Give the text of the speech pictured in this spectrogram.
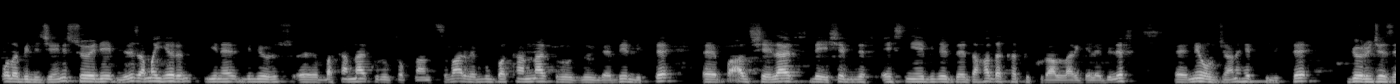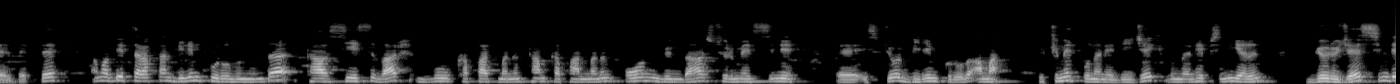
olabileceğini söyleyebiliriz. Ama yarın yine biliyoruz e, Bakanlar Kurulu toplantısı var ve bu Bakanlar Kurulu ile birlikte e, bazı şeyler değişebilir, esneyebilir de daha da katı kurallar gelebilir. E, ne olacağını hep birlikte göreceğiz elbette. Ama bir taraftan bilim kurulunun da tavsiyesi var. Bu kapatmanın, tam kapanmanın 10 gün daha sürmesini e, istiyor bilim kurulu ama hükümet buna ne diyecek? Bunların hepsini yarın göreceğiz. Şimdi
